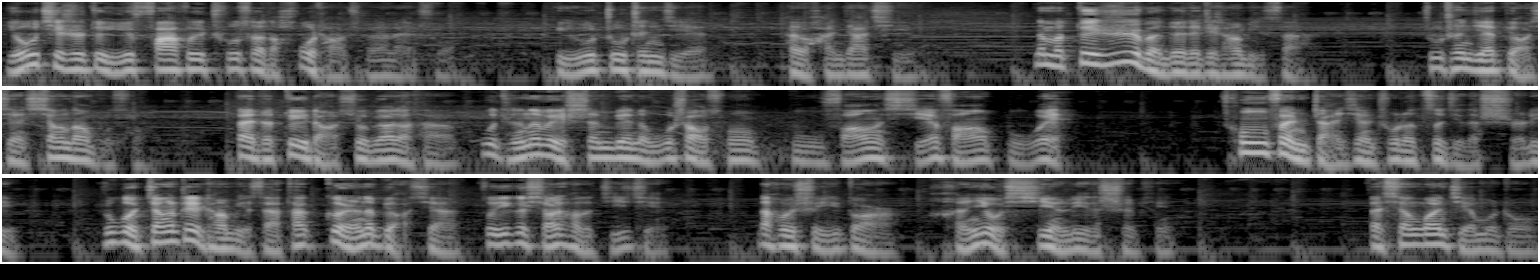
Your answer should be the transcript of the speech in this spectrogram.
尤其是对于发挥出色的后场球员来说，比如朱晨杰还有韩佳琪。那么对日本队的这场比赛，朱晨杰表现相当不错，带着队长袖标的他，不停地为身边的吴少聪补防、协防、补位，充分展现出了自己的实力。如果将这场比赛他个人的表现做一个小小的集锦，那会是一段很有吸引力的视频。在相关节目中，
